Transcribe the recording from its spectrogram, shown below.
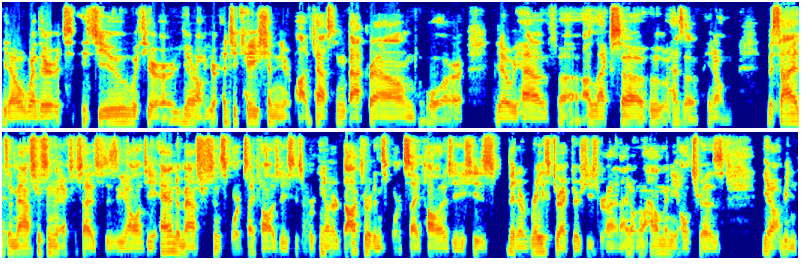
you know whether it's, it's you with your you know your education and your podcasting background or you know we have uh, alexa who has a you know besides a master's in exercise physiology and a master's in sports psychology she's working on her doctorate in sports psychology. She's been a race director. She's run i don't know how many ultras you know i mean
